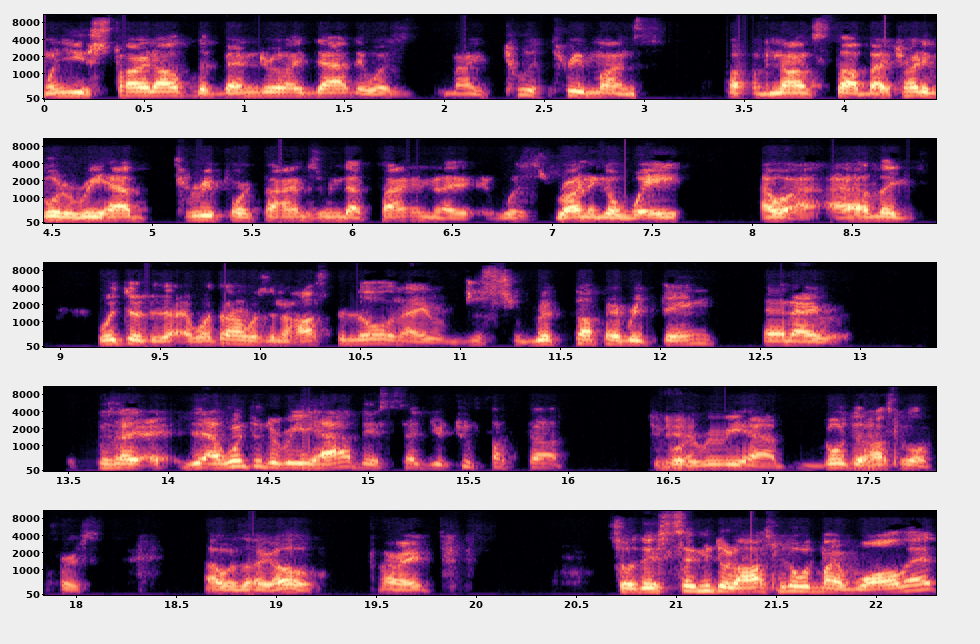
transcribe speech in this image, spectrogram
When you start out the bender like that, it was like two or three months of nonstop. I tried to go to rehab three, four times during that time, and I was running away. I, I had like went to the, one time I was in the hospital, and I just ripped up everything, and I because I I went to the rehab. They said you're too fucked up to yeah. go to rehab. Go to the hospital first. I was like, oh, all right. So they sent me to the hospital with my wallet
